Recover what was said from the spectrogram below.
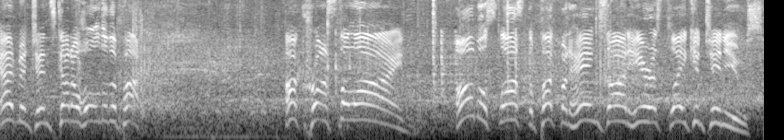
Edmonton's got a hold of the puck. Across the line. Almost lost the puck, but hangs on here as play continues.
